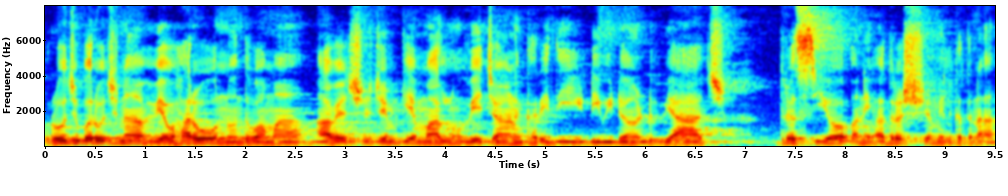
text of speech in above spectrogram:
રોજબરોજના વ્યવહારો નોંધવામાં આવે છે. જેમ કે માલનું વેચાણ, ખરીદી, ડિવિડન્ડ, વ્યાજ, દ્રશ્ય અને અદ્રશ્ય મિલકતના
